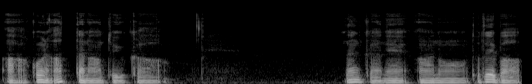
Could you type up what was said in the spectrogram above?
ああこういうのあったなというかなんかねあの例えば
